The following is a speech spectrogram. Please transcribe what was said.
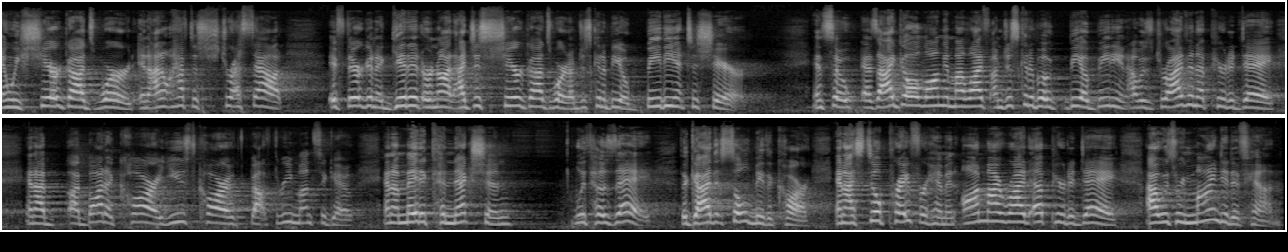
And we share God's word. And I don't have to stress out if they're going to get it or not. I just share God's word. I'm just going to be obedient to share. And so, as I go along in my life, I'm just going to be obedient. I was driving up here today and I, I bought a car, a used car, about three months ago, and I made a connection with Jose. The guy that sold me the car. And I still pray for him. And on my ride up here today, I was reminded of him.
